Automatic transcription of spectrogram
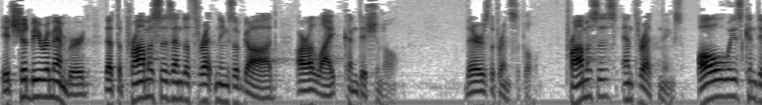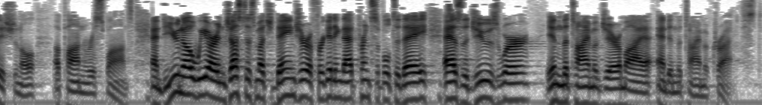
it should be remembered that the promises and the threatenings of God are alike conditional. There's the principle. Promises and threatenings, always conditional upon response. And do you know we are in just as much danger of forgetting that principle today as the Jews were in the time of Jeremiah and in the time of Christ?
